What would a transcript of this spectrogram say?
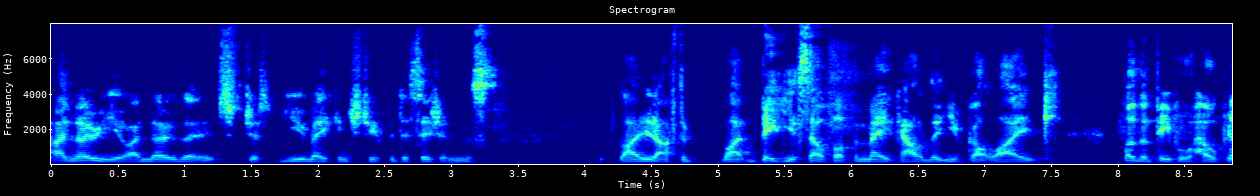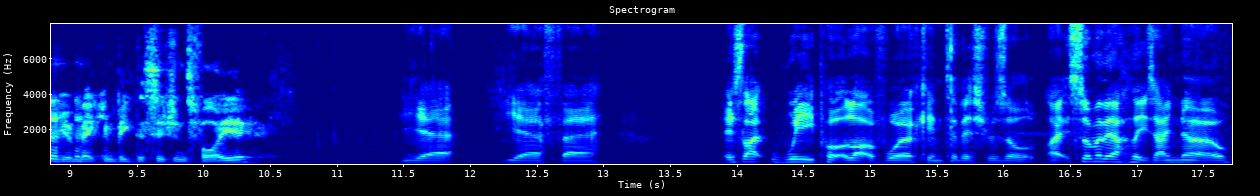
I know you, I know that it's just you making stupid decisions. Like you don't have to like big yourself up and make out that you've got like other people helping you making big decisions for you. Yeah, yeah, fair. It's like we put a lot of work into this result. Like some of the athletes I know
